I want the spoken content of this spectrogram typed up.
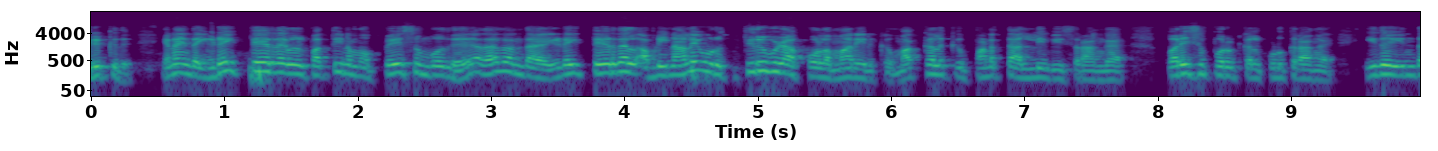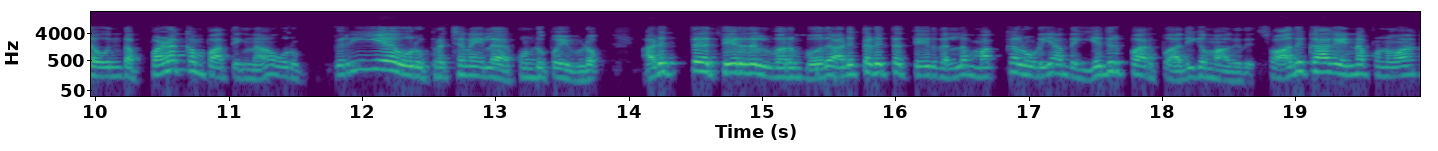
இருக்குது. ஏன்னா இந்த இடைத்தேர்தல் பத்தி நம்ம பேசும்போது அதாவது அந்த இடைத்தேர்தல் அப்படின்னாலே ஒரு திருவிழா கோல மாதிரி இருக்கு. மக்களுக்கு பணத்தை அள்ளி வீசுறாங்க பரிசு பொருட்கள் கொடுக்குறாங்க. இது இந்த இந்த பழக்கம் பாத்தீங்கன்னா ஒரு பெரிய ஒரு பிரச்சனையில கொண்டு போய் விடும். அடுத்த தேர்தல் வரும்போது அடுத்தடுத்த தேர்தல்ல மக்களுடைய அந்த எதிர்பார்ப்பு அதிகமாகுது. சோ அதுக்காக என்ன பண்ணுவான்?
